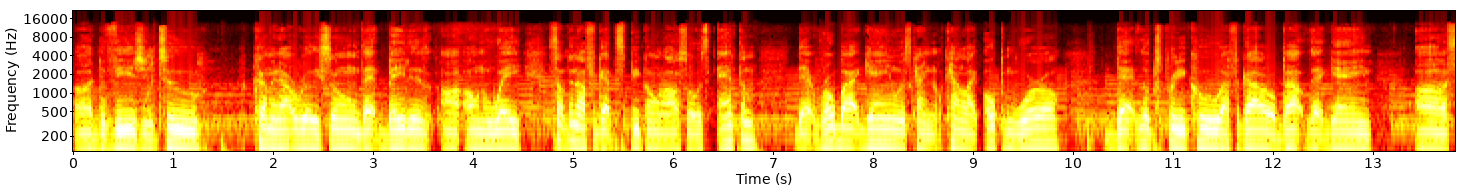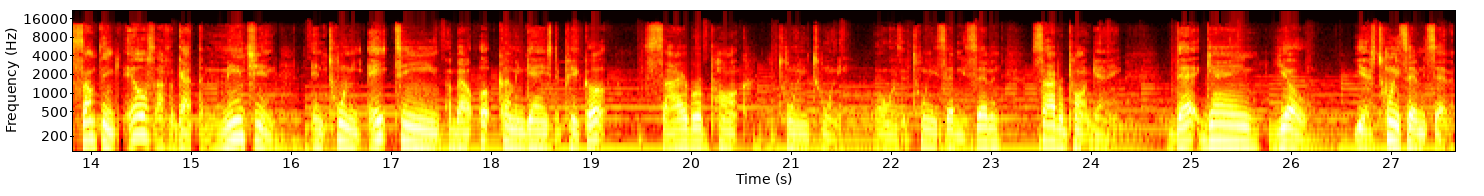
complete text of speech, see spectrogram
Uh, Division Two coming out really soon. That beta is uh, on the way. Something I forgot to speak on also is Anthem. That robot game was kind of kind of like open world. That looks pretty cool. I forgot all about that game. Uh, something else I forgot to mention in 2018 about upcoming games to pick up Cyberpunk 2020 or was it 2077 Cyberpunk game. That game, yo, yes, 2077.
